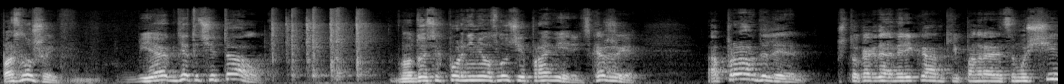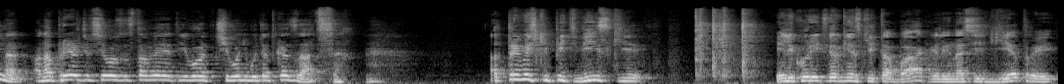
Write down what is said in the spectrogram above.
Послушай, я где-то читал, но до сих пор не имел случая проверить. Скажи, а правда ли, что когда американке понравится мужчина, она прежде всего заставляет его от чего-нибудь отказаться? От привычки пить виски, или курить виргинский табак, или носить гетры,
